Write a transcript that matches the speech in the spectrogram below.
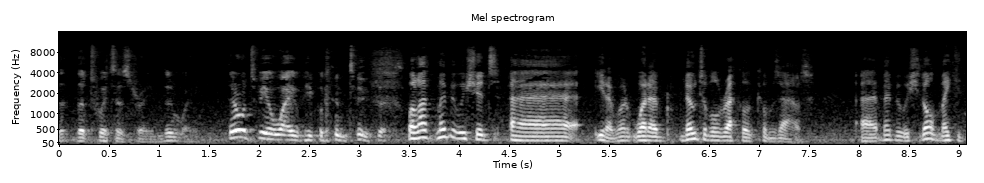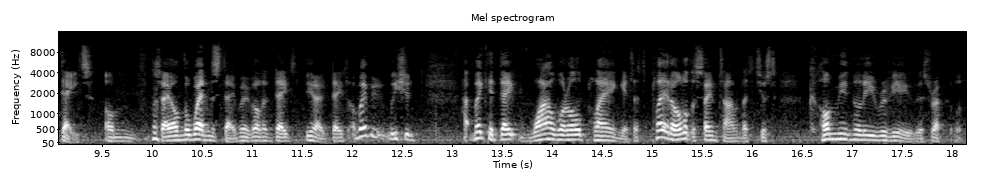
the the Twitter stream, didn't we? There ought to be a way people can do this. Well, maybe we should, uh, you know, when, when a notable record comes out, uh, maybe we should all make a date on, say, on the Wednesday. Maybe on a date, you know, date, or maybe we should ha- make a date while we're all playing it. Let's play it all at the same time. Let's just communally review this record.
